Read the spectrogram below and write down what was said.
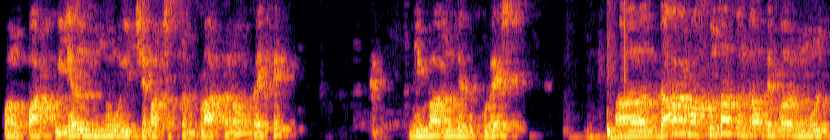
mă împac cu el, nu e ceva ce să-mi placă la ureche limbajul de București. Uh, dar am ascultat într-adevăr mult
